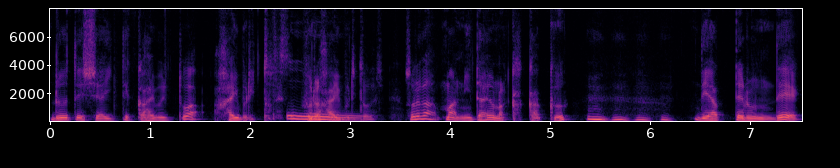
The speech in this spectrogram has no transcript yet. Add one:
ルーテシア E-TECH ハイブリッドはハイブリッドですフルハイブリッドですそれがまあ似たような価格。でやってるんで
